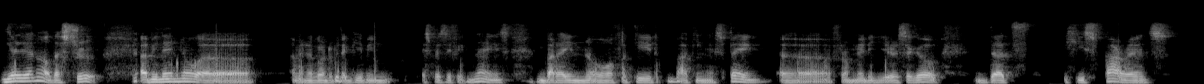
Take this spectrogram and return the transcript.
Yeah, yeah, no, that's true. I mean, I know, uh, I mean, I'm not going to be like giving specific names, but I know of a kid back in Spain uh, from many years ago that his parents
